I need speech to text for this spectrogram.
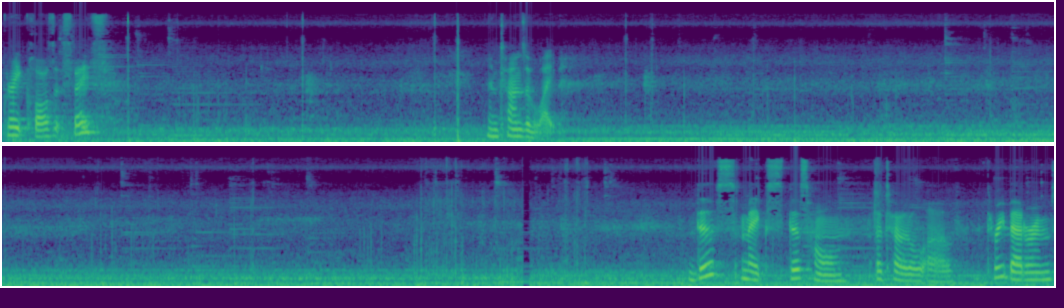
great closet space and tons of light. This makes this home a total of three bedrooms,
